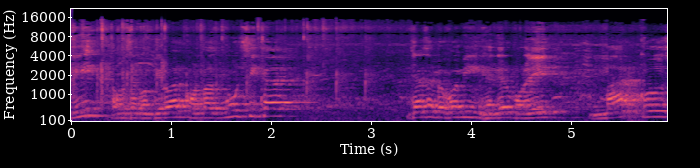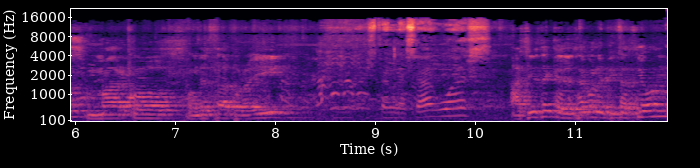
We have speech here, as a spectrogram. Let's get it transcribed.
Y vamos a continuar con más música. Ya se me fue mi ingeniero por ahí. Marcos, Marcos, ¿dónde está por ahí? Están las aguas. Así es de que les hago la invitación.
